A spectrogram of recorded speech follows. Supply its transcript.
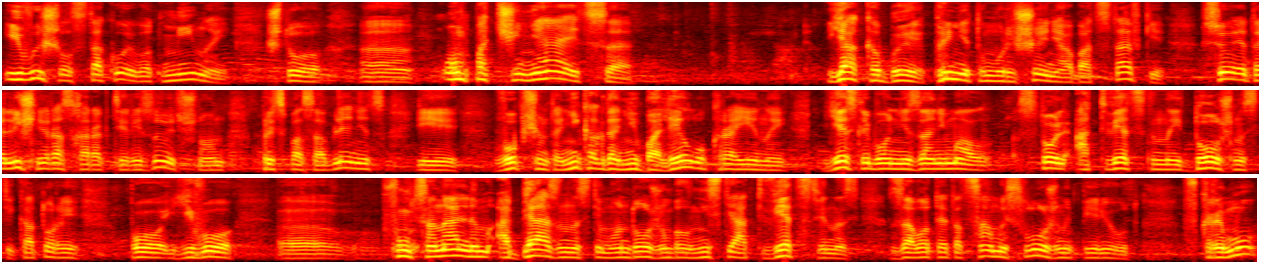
и вышел с такой вот миной, что э, он подчиняется якобы принятому решению об отставке, все это лишний раз характеризует, что он приспособленец и, в общем-то, никогда не болел Украиной. Если бы он не занимал столь ответственной должности, которые по его э, функциональным обязанностям он должен был нести ответственность за вот этот самый сложный период в Крыму,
